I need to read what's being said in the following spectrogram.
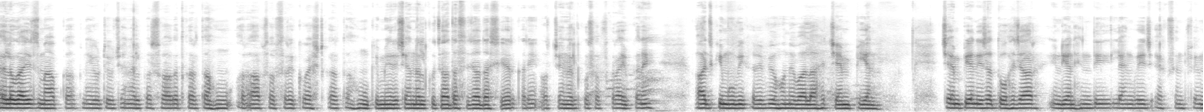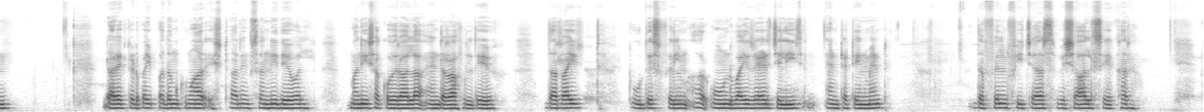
Hello guys मैं आपका अपने यूट्यूब चैनल पर स्वागत करता हूं और आप सबसे रिक्वेस्ट करता हूं कि मेरे चैनल को ज़्यादा से ज़्यादा शेयर करें और चैनल को सब्सक्राइब करें आज की मूवी का रिव्यू होने वाला है Champion Champion is a 2000 Indian Hindi language action film directed by Padam Kumar starring Sunny Deol Manisha Koirala and Rahul Dev the right to this film are owned by Red Chillies Entertainment. The film features Vishal Sekhar.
